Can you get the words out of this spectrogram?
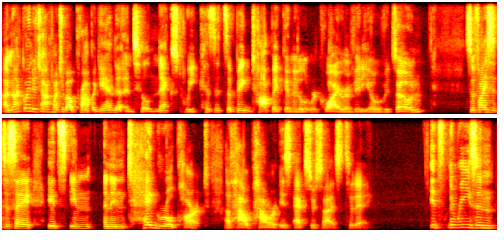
I'm not going to talk much about propaganda until next week because it's a big topic and it'll require a video of its own. Suffice it to say, it's in an integral part of how power is exercised today. It's the reason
